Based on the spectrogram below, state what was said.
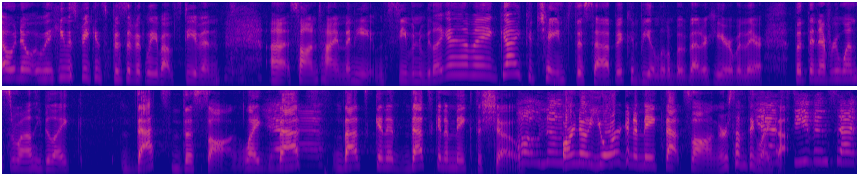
oh no, he was speaking specifically about Stephen uh, Sondheim, and he Stephen would be like, eh, my guy could change this up. It could be a little bit better here, or there." But then every once in a while, he'd be like. That's the song. Like that's that's gonna that's gonna make the show. Oh, no, Or no, you're gonna make that song or something yeah, like that. Stephen said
